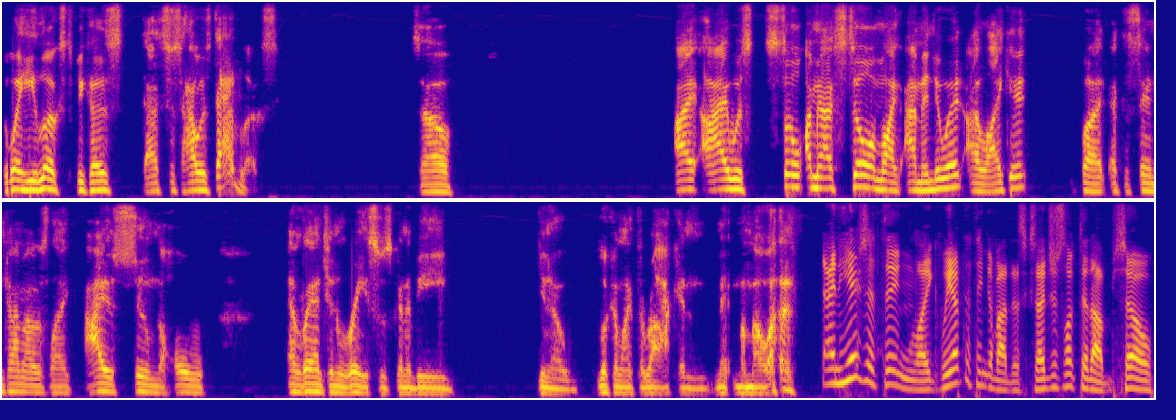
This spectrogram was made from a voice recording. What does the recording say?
the way he looks because that's just how his dad looks. So I I was still I mean I still am like I'm into it. I like it, but at the same time I was like I assumed the whole Atlantean race was going to be, you know, looking like The Rock and M- Momoa. And here's the thing, like we have to think about this because I just looked it up. So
